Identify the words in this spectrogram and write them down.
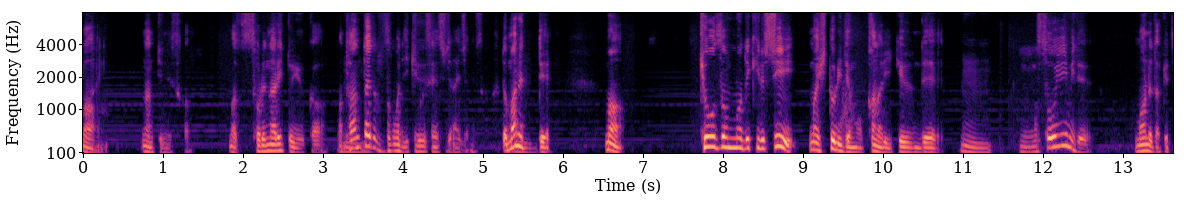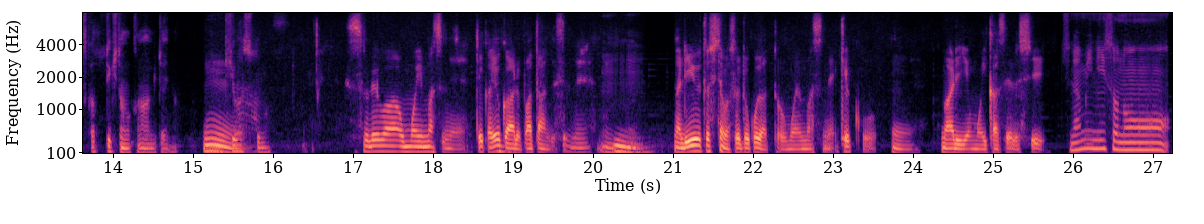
まあはいはい。なんていうんですか、まあ、それなりというか、まあ、うん単体だとそこまで生きる選手じゃないじゃないですか。でマネって、まあ、共存もできるし、まあ、一人でもかなりいけるんで、うん。まあ、そういう意味で、マネだけ使ってきたのかな、みたいなうん気はしてます。それは思いますね。てかよくあるパターンですよね。うん。まあ理由としてもそういうところだと思いますね。結構、うん。周りも活かせるし。ちなみに、その、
